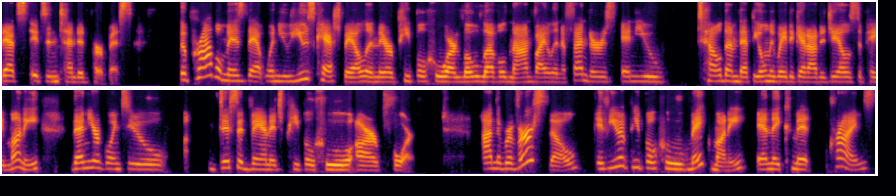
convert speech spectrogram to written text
That's its intended purpose. The problem is that when you use cash bail and there are people who are low level nonviolent offenders and you tell them that the only way to get out of jail is to pay money, then you're going to disadvantage people who are poor. On the reverse, though, if you have people who make money and they commit crimes,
